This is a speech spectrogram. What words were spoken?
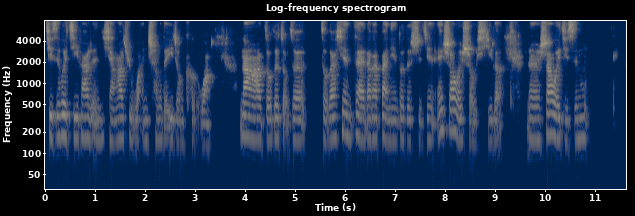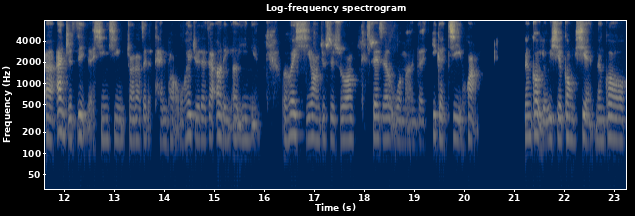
其实会激发人想要去完成的一种渴望。那走着走着，走到现在大概半年多的时间，哎，稍微熟悉了，嗯，稍微其实目，呃，按着自己的心性抓到这个 tempo，我会觉得在二零二一年，我会希望就是说，随着我们的一个计划。能够有一些贡献，能够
